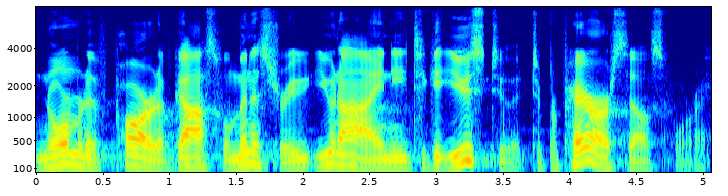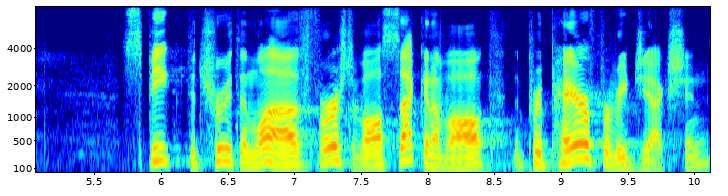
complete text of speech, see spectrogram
normative part of gospel ministry. You and I need to get used to it, to prepare ourselves for it. Speak the truth in love, first of all. Second of all, prepare for rejection.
